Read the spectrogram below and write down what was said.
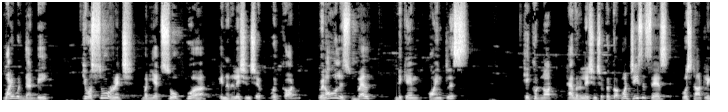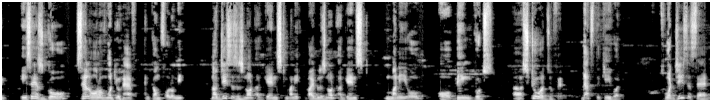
Why would that be? He was so rich, but yet so poor in a relationship with God. When all his wealth became pointless. He could not have a relationship with God. What Jesus says was startling. He says, Go, sell all of what you have, and come follow me. Now, Jesus is not against money. Bible is not against money or, or being good uh, stewards of it. That's the key word. What Jesus said,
